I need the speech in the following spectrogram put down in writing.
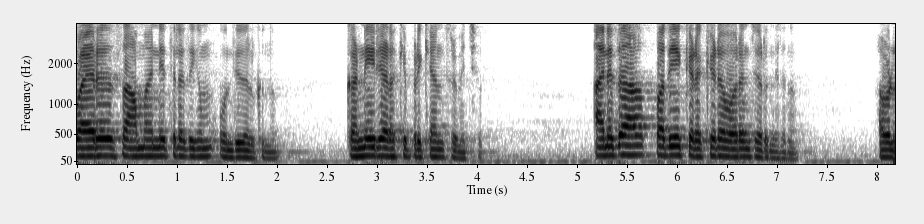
വയറ് സാമാന്യത്തിലധികം ഉന്തി നിൽക്കുന്നു. കണ്ണീരടക്കി പിടിക്കാൻ ശ്രമിച്ചു. അനിത പതിയെ കിടക്കയുടെ ഓരം ചേർന്നിരുന്നു. അവൾ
